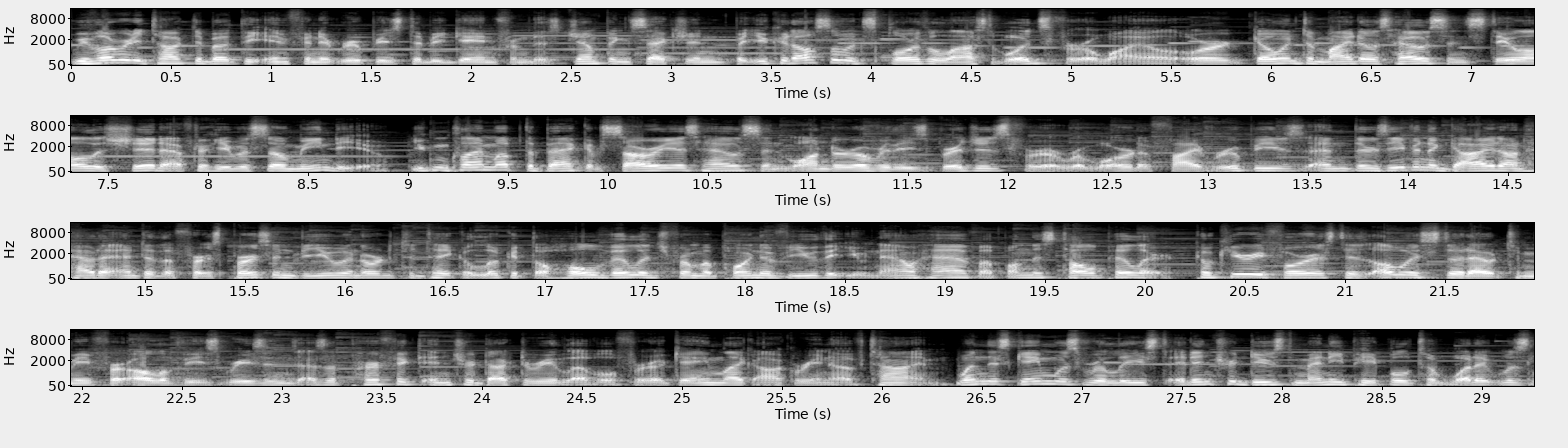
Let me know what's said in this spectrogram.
We've already talked about the infinite rupees to be gained from this jumping section, but you could also explore the Lost Woods for a while, or go into Mido's house and steal all his shit after he was so mean to you. You can climb up the back of Saria's house and wander over these bridges for a reward of 5 rupees, and there's even a guide on how to enter the first person view in order to take a look at the whole village from a point of view that you now have up on this tall pillar. Kokiri Forest has always stood out to me for all of these reasons as a perfect introductory level for a game like Ocarina of Time. When this game was released, it introduced many people to what it was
